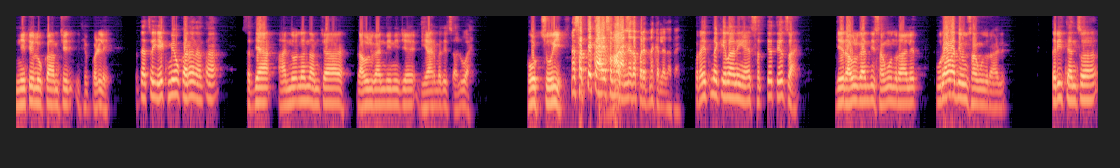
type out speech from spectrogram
नेते लोक आमचे इथे पडले. तर त्याचं एकमेव कारण आता सध्या आंदोलन आमच्या राहुल गांधींनी जे बिहारमध्ये चालू आहे. वोट चोरी. सत्य काय आहे समोर आणण्याचा प्रयत्न केला जात आहे प्रयत्न केला नाही आहे सत्य तेच आहे. जे राहुल गांधी सांगून राहिलेत पुरावा देऊन सांगून राहिले तरी त्यांचं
